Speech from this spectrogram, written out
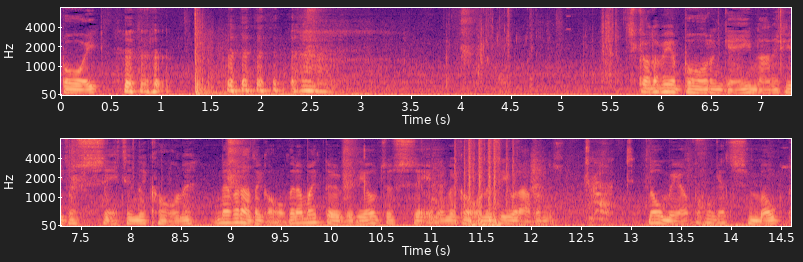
boy. It's gotta be a boring game, that if you just sit in the corner. Never had a goal, but I might do a video just sitting in the corner, and see what happens. No I'll fucking get smoked.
